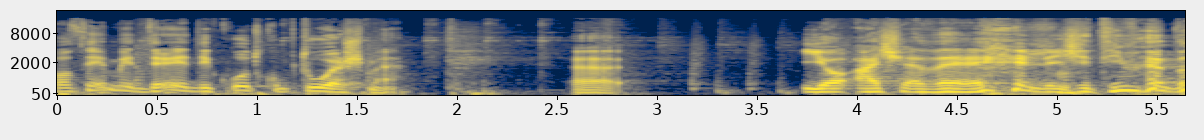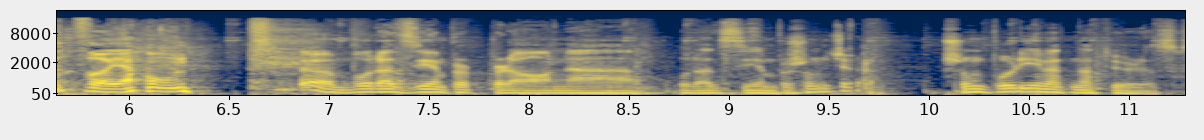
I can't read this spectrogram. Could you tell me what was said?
po themi deri diku të kuptueshme. Ë jo aq edhe legjitime do thoja un. Po burrat zihen për prona, burrat zihen për shumë gjëra, shumë burime të natyrës.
